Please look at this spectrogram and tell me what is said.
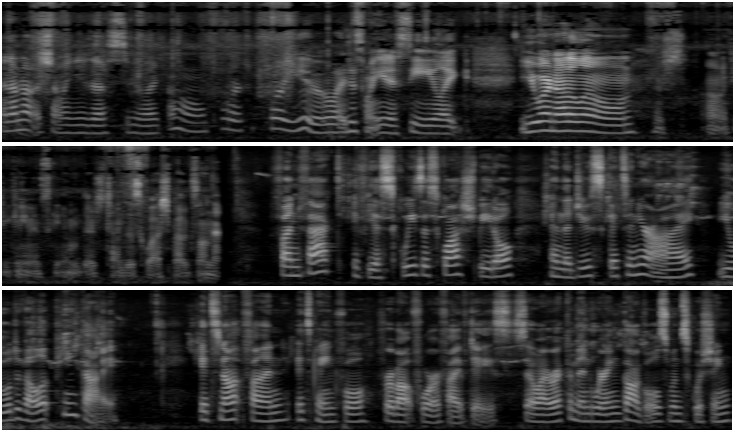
And I'm not showing you this to be like, oh, poor, poor you. I just want you to see, like, you are not alone. There's, I don't know if you can even see them, but there's tons of squash bugs on that. Fun fact, if you squeeze a squash beetle and the juice gets in your eye, you will develop pink eye. It's not fun, it's painful for about four or five days. So I recommend wearing goggles when squishing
